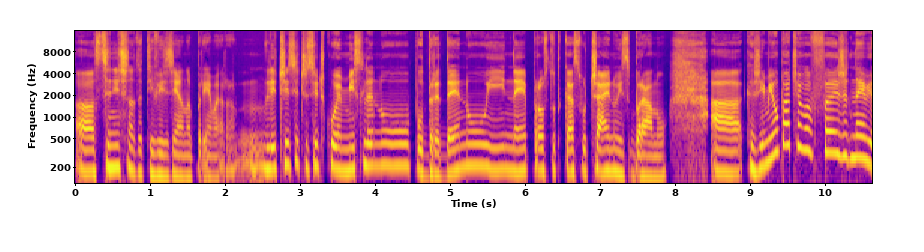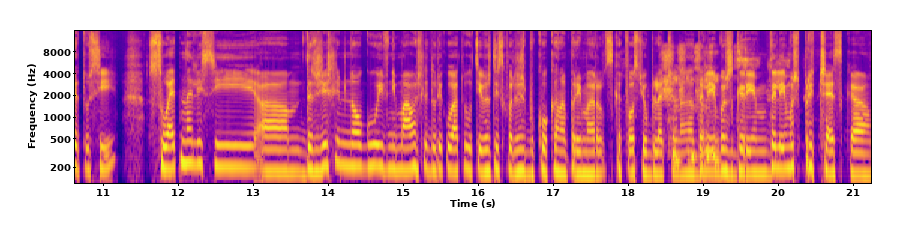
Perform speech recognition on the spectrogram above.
а, сценичната ти визия, например. Личи си, че всичко е мислено, подредено и не е просто така случайно избрано. А, кажи ми обаче в ежедневието си, суетна ли си, а, държиш ли много и внимаваш ли дори когато отиваш да изхвърлиш буклука, например, с какво си облечена, дали имаш грим, дали имаш прическа.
